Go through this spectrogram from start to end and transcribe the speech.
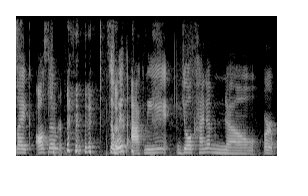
like also so sugar. with acne, you'll kind of know or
